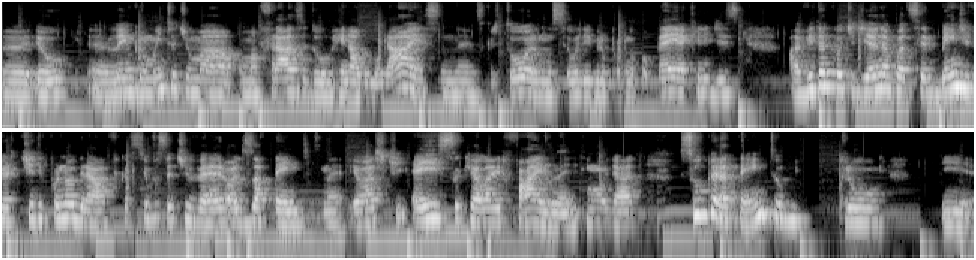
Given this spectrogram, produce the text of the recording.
uh, eu uh, lembro muito de uma, uma frase do Reinaldo Moraes, né, escritor, no seu livro Pornopopeia, que ele diz a vida cotidiana pode ser bem divertida e pornográfica se você tiver olhos atentos, né? Eu acho que é isso que a Lair faz, né? Ele tem um olhar super atento pro, e,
